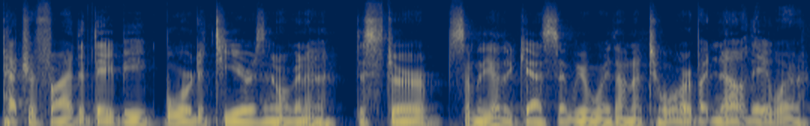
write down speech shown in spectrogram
petrified that they'd be bored to tears and we're going to disturb some of the other guests that we were with on a tour. But no they were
